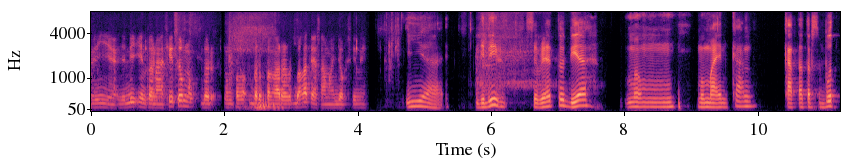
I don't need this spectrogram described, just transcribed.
Iya, jadi intonasi itu ber- berpengaruh banget ya sama jokes ini. Iya. Jadi sebenarnya tuh dia mem- memainkan kata tersebut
